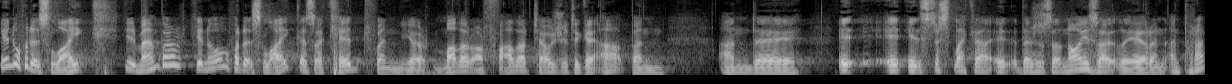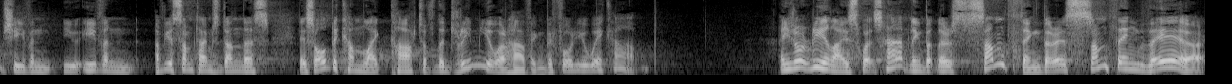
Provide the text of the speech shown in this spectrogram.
You know what it's like? You remember, you know, what it's like as a kid when your mother or father tells you to get up and, and uh, it, it, it's just like a, it, there's a noise out there, and, and perhaps even, you even, have you sometimes done this? It's all become like part of the dream you were having before you wake up. And you don't realize what's happening, but there's something, there is something there.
